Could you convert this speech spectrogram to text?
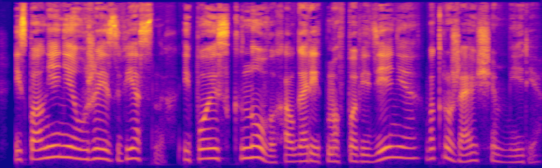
— исполнение уже известных и поиск новых алгоритмов поведения в окружающем мире.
